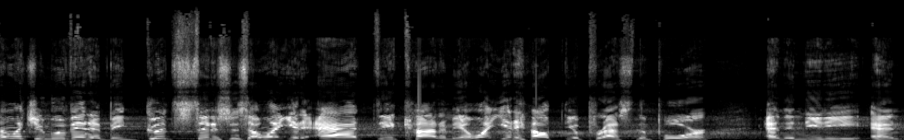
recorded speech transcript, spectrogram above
I want you to move in and be good citizens. I want you to add to the economy. I want you to help the oppressed the poor and the needy and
